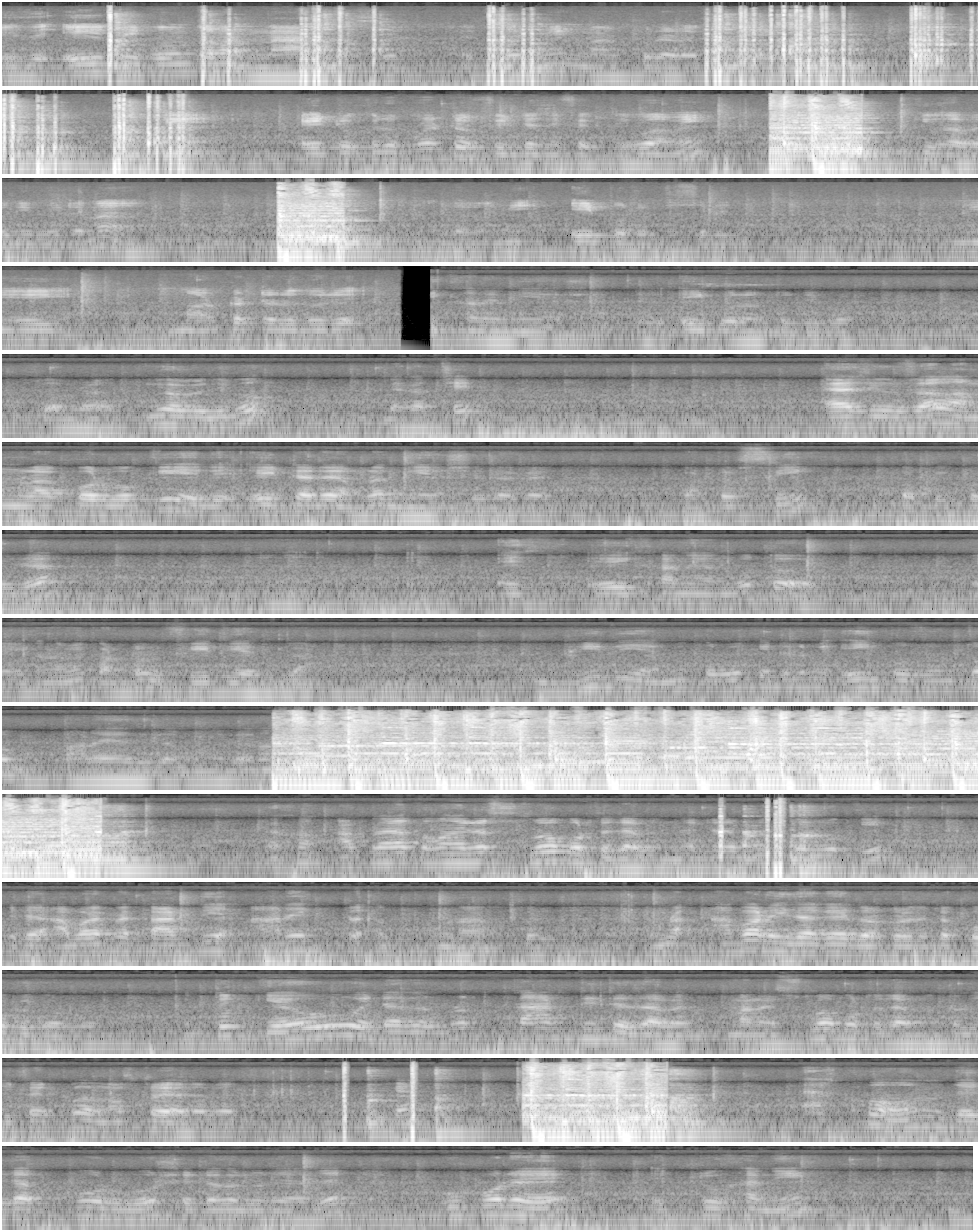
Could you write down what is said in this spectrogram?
এই যে এই যে পর্যন্ত আমার নাচ আছে, এটা আমি মার্ক করে এই- এইটুকুর উপর একটু ভেন্টেজ ইফেক্ট দিব, আমি কীভাবে দিব এটা, না? আমি এই পর্যন্ত সরি আমি এই মার্কারটারে ধরে এখানে নিয়ে আসি, এই পর্যন্ত দিব। তো আমরা কীভাবে দিব? দেখাচ্ছি। অ্যাজ ইউজুয়াল আমরা করব কি এইটারে আমরা নিয়ে আসি জায়গায় কন্ট্রোল সি কপি করে এইখানে আনব তো, এইখানে আমি কন্ট্রোল ভি দিয়ে দিলাম। ভি দিয়ে আমি করব কি, এটা আমি এই পর্যন্ত বাড়াইয়া দিলাম আমি এখন আপনারা কখন এটা স্লো করতে যাবেন না, এটা আপনি করব কি, এটা আবার একটা কাট দিয়ে আরেকটা, না সরি আমরা আবার এই জায়গায় দরকার এটা কপি করব। কিন্তু কেউ এটার উপর কাট দিতে যাবেন মানে স্লো করতে যাবেন তাহলে ইফেক্টগুলো নষ্ট হয়ে যাবে ওকে এখন যেটা করব সেটা হলো যে উপরে একটুখানি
